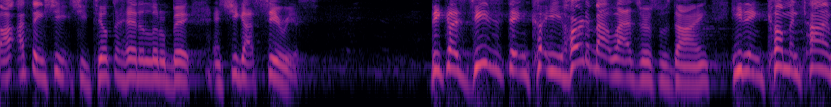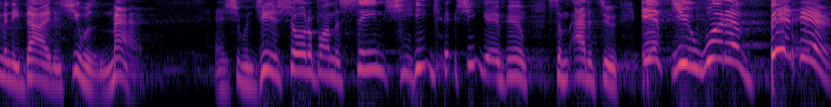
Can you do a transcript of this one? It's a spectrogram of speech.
I think she, she tilted her head a little bit and she got serious because Jesus didn't, he heard about Lazarus was dying. He didn't come in time and he died, and she was mad. And she, when Jesus showed up on the scene, she, she gave him some attitude. If you would have been here,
